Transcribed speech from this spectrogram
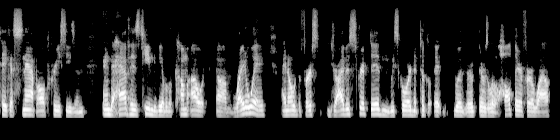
take a snap all preseason, and to have his team to be able to come out um, right away. I know the first drive is scripted and we scored, and it took it was there was a little halt there for a while,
